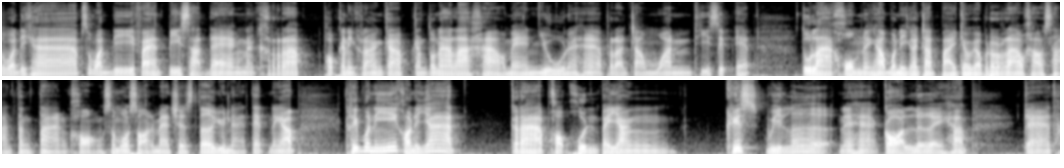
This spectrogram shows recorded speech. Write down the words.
สวัสดีครับ สวัสดีแฟนปีศาจแดงนะครับ พบกันอีกครั้งกับกันโตนาล่าข่าวแมนยูนะฮะ ประจำวันที่ 11 ตุลาคมนะครับ วันนี้ก็จัดไปเกี่ยวกับเรื่องราวข่าวสารต่างๆ ของสโมสรแมนเชสเตอร์ยูไนเต็ดนะครับ คลิปวันนี้ขออนุญาตกราบขอบคุณไปยังคริสวีเลอร์นะฮะ ก่อนเลยครับ แกท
